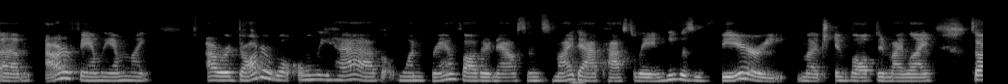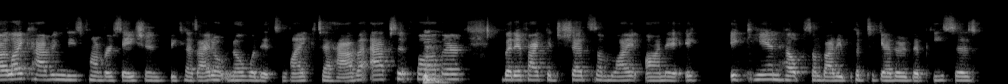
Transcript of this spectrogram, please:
um, our family i'm like our daughter will only have one grandfather now since my dad passed away and he was very much involved in my life. So i like having these conversations because i don't know what it's like to have an absent father but if i could shed some light on it it, it can help somebody put together the pieces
